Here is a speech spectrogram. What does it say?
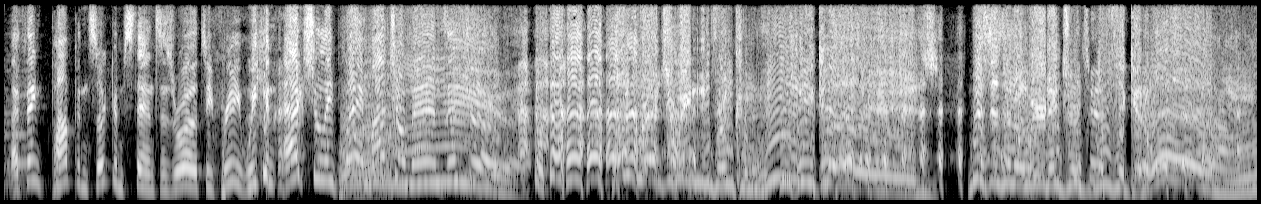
wait. I think Pomp and Circumstance is royalty free. We can actually play Macho Man's intro. I'm graduating from community college. This isn't a weird entrance music at all.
